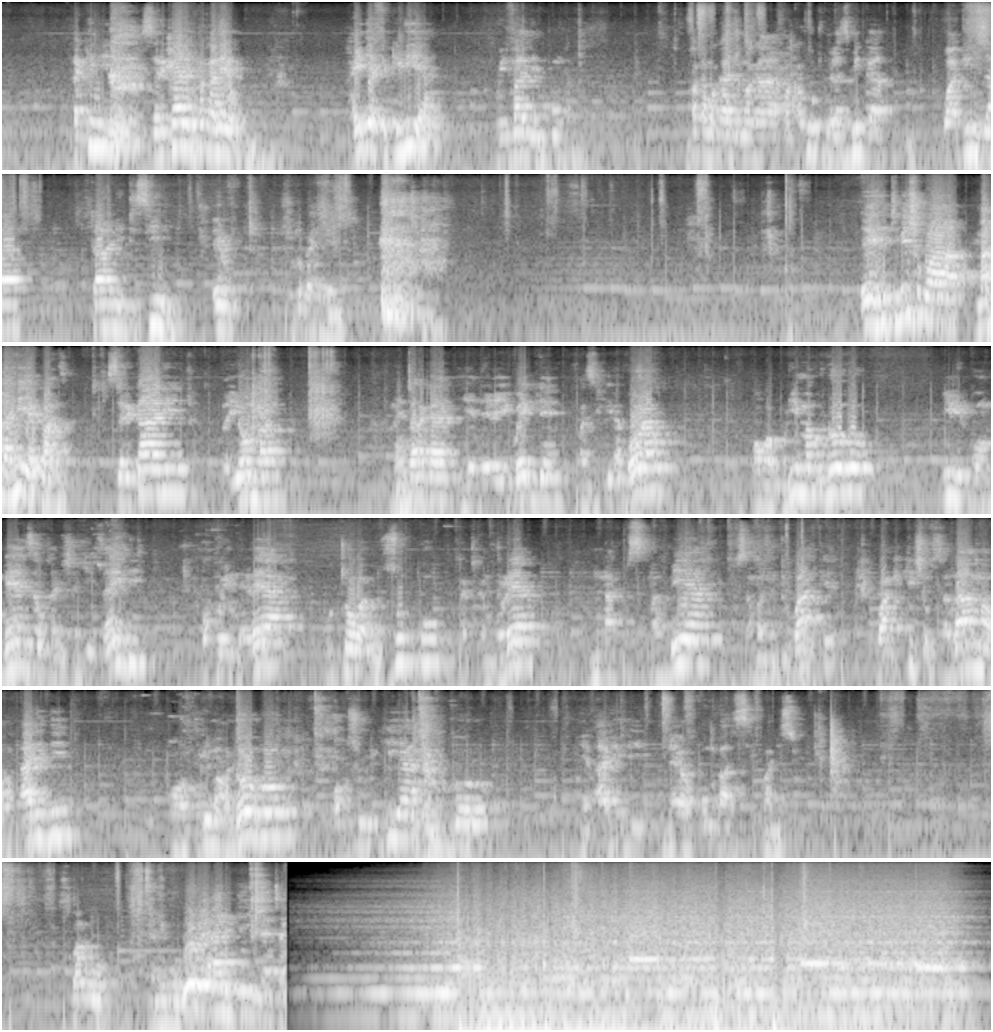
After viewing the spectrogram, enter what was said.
lakini serikali mpaka leo haijafikiria kuhifadhi mpunga. Mpaka mwaka, mwaka, huu tumelazimika kuagiza tani tisini elfu kutoka nje. E, hitimisho kwa mada hii ya kwanza, serikali tunaiomba, tunataka iendelee iweke mazingira bora kwa wakulima udogo ili kuongeza uzalishaji zaidi kwa kuendelea kutoa ruzuku katika mbolea na kusimamia usambazaji wake, kuhakikisha usalama wa ardhi kwa wakulima wadogo, kwa kushughulikia migogoro ya ardhi inayowakumba siku hadi siku, sababu na migogoro ya ardhi inachangia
